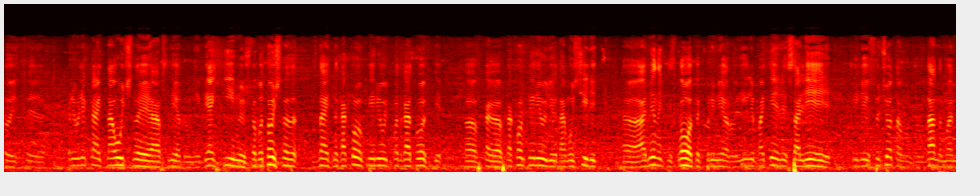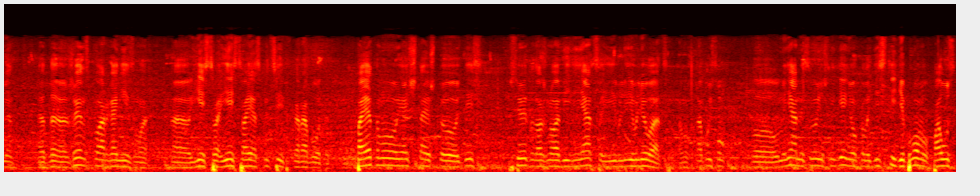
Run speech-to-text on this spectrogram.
то есть э, привлекать научные обследования, биохимию, чтобы точно знать, на каком периоде подготовки, э, в каком периоде там усилить аминокислоты, к примеру, или потери солей, или с учетом в данный момент женского организма, э, есть, есть своя специфика работы. Поэтому я считаю, что здесь все это должно объединяться и вливаться. Потому что, допустим, э, у меня на сегодняшний день около 10 дипломов по узким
